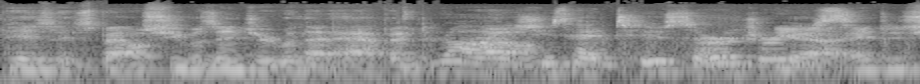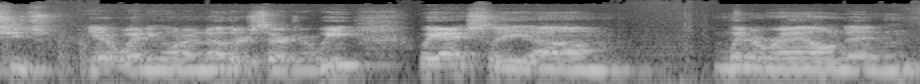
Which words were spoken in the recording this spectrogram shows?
his, his spouse, she was injured when that happened. Right, Um, she's had two surgeries. yeah, and she's yeah waiting on another surgery. We we actually um, went around and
